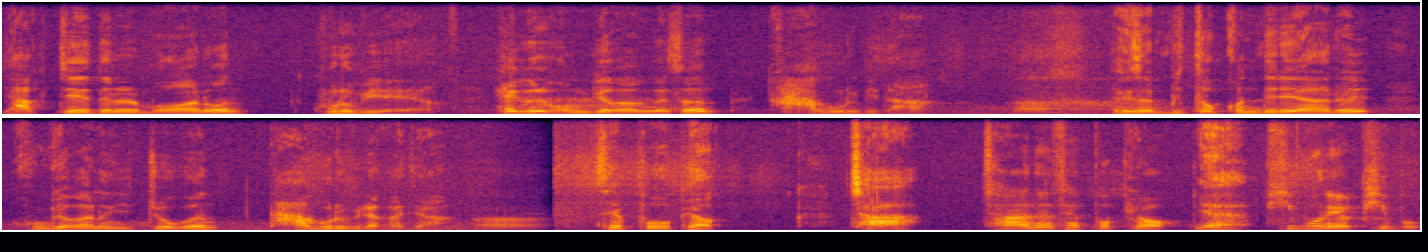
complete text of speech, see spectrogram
약재들을 모아놓은 그룹이에요. 핵을 공격한 것은 가 그룹이다. 아. 여기서 미토콘드리아를 공격하는 이쪽은 다 그룹이라고 하자. 아. 세포, 벽, 자, 자는 세포 벽. 예, 피부네요, 피부.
